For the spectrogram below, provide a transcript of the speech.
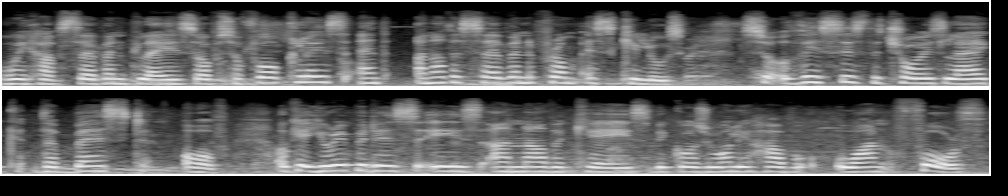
We have seven plays of Sophocles and another seven from Aeschylus. So this is the choice like the best of. Okay, Euripides is another case because we only have one fourth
